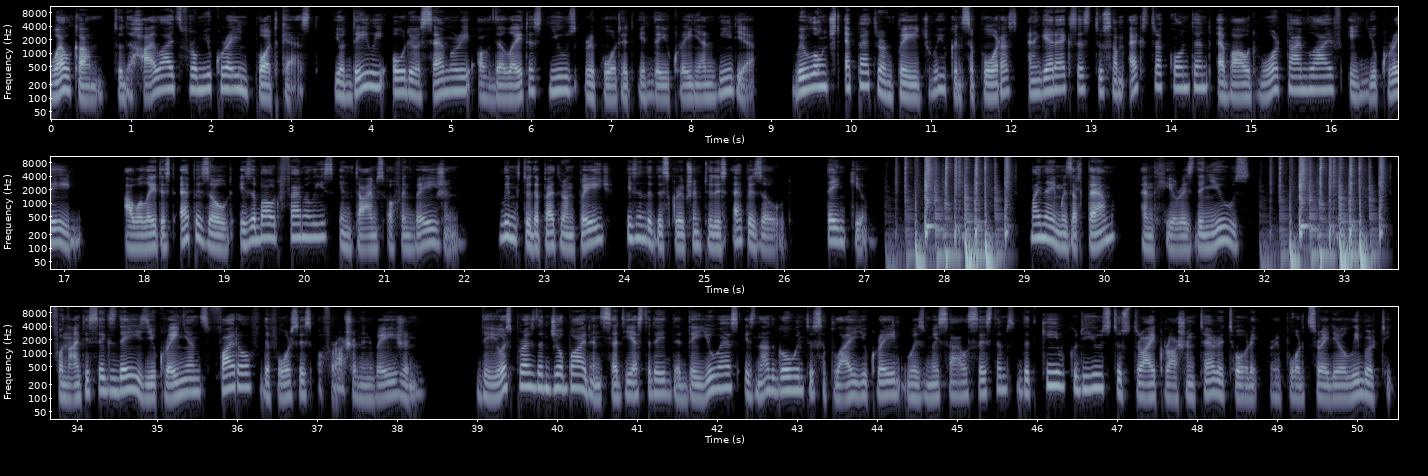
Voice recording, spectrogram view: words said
Welcome to the Highlights from Ukraine podcast, your daily audio summary of the latest news reported in the Ukrainian media. We've launched a Patreon page where you can support us and get access to some extra content about wartime life in Ukraine. Our latest episode is about families in times of invasion. Link to the Patreon page is in the description to this episode. Thank you. My name is Artem, and here is the news. For 96 days, Ukrainians fight off the forces of Russian invasion. The US President Joe Biden said yesterday that the US is not going to supply Ukraine with missile systems that Kyiv could use to strike Russian territory, reports Radio Liberty.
